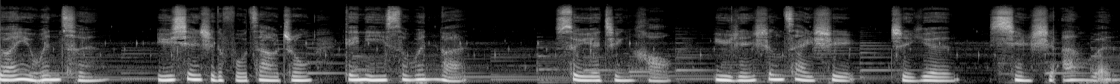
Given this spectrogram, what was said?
暖与温存，于现实的浮躁中给你一丝温暖。岁月静好，与人生在世，只愿现世安稳。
